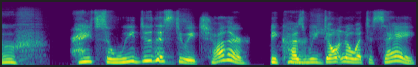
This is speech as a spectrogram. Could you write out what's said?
Oof. right? So we do this to each other because we don't know what to say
